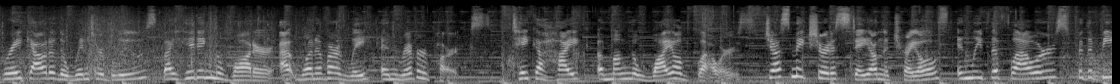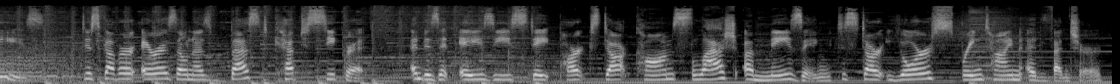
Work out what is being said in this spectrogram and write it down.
Break out of the winter blues by hitting the water at one of our lake and river parks Take a hike among the wildflowers. Just make sure to stay on the trails and leave the flowers for the bees. Discover Arizona's best kept secret and visit azstateparks.com slash amazing to start your springtime adventure.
